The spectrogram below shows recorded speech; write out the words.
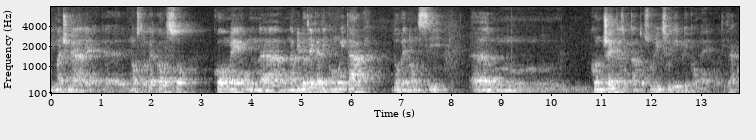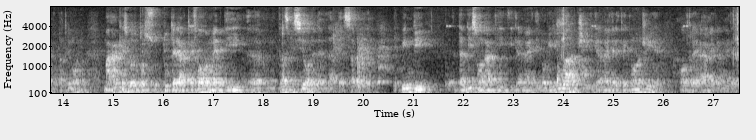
immaginare eh, il nostro percorso come una, una, biblioteca di comunità dove non si ehm, concentri soltanto sui, sui libri come, come entità, come patrimonio, ma anche e soprattutto su tutte le altre forme di ehm, trasmissione del, del sapere e quindi da lì sono nati i granai dei nuovi linguaggi, i granai delle tecnologie, oltre ai granai della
